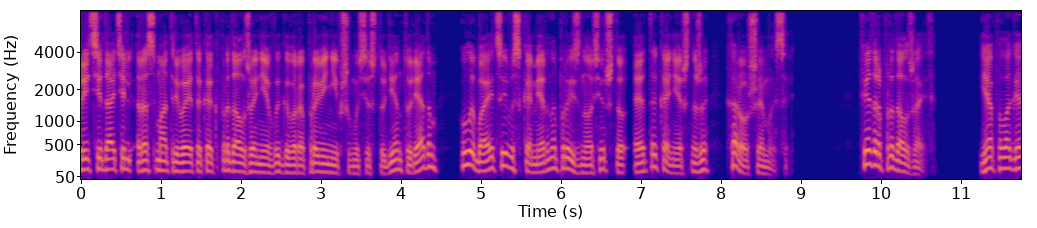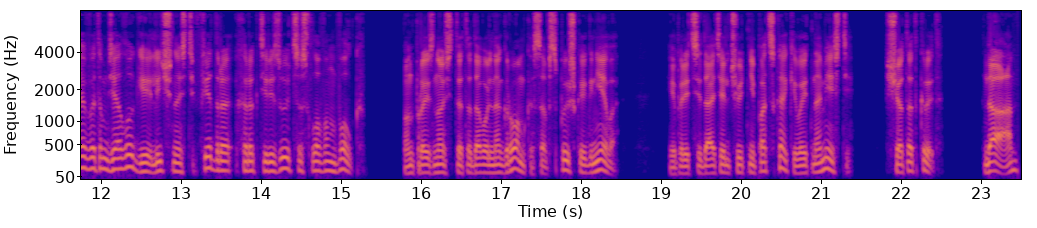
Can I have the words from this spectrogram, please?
Председатель, рассматривая это как продолжение выговора провинившемуся студенту рядом, улыбается и высокомерно произносит, что это, конечно же, хорошая мысль. Федор продолжает. «Я полагаю, в этом диалоге личность Федора характеризуется словом «волк». Он произносит это довольно громко, со вспышкой гнева, и председатель чуть не подскакивает на месте. Счет открыт. «Да»,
